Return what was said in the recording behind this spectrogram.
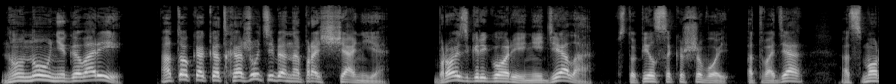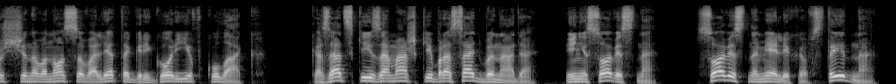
Ну-ну, не говори, а то как отхожу тебя на прощание!» «Брось, Григорий, не дело!» Вступился кошевой, отводя от сморщенного носа валета Григория в кулак. Казацкие замашки бросать бы надо, и не совестно. Совестно, Мелихов, стыдно.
